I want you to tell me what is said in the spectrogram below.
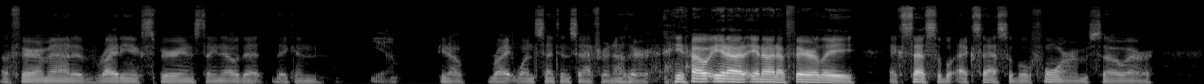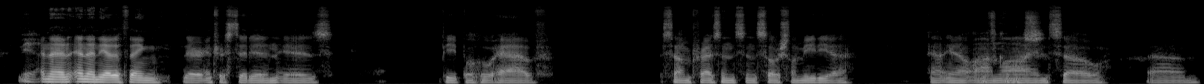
a fair amount of writing experience, they know that they can, yeah, you know, write one sentence after another, you know, you know, you know, in a fairly accessible accessible form. So, or yeah. And then and then the other thing they're interested in is people who have some presence in social media, uh, you know, online. So, um,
